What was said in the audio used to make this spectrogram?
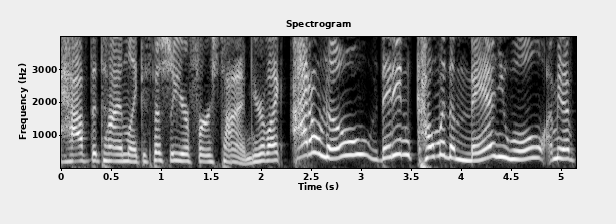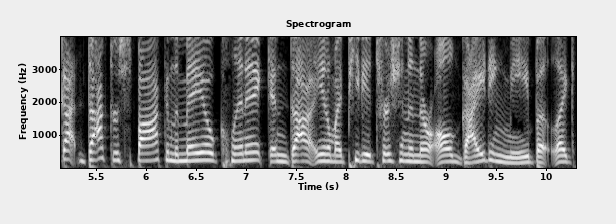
Half the time, like especially your first time, you're like, I don't know. They didn't come with a manual. I mean, I've got Dr. Spock and the Mayo Clinic and doc, you know my pediatrician, and they're all guiding me. But like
